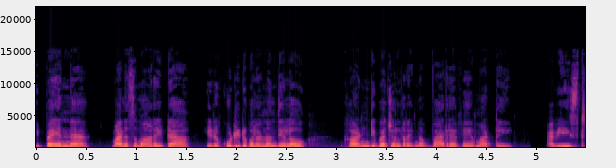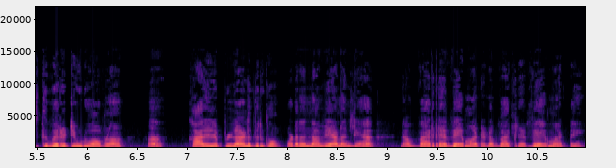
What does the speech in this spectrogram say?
இப்ப என்ன? மனசு மாறிட்டா? என்ன கூட்டிட்டு போலான்னு வந்தியலோ கண்டிப்பா சொல்றேன். நான் வரவே மாட்டேன். அவிய இஷ்டத்துக்கு விரட்டி விடுவாங்களாம் ஆ? காலையில பிள்ளை அழுதுருக்கோம். உடனே நான் வேணும் இல்லையா? நான் வரவே மாட்டேன் நான் வரவே மாட்டேன்.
